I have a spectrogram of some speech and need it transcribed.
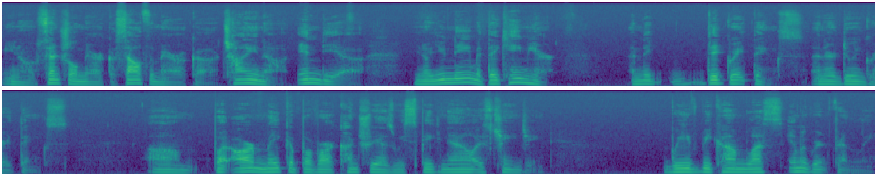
you know, Central America, South America, China, India, you know, you name it, they came here and they did great things and they're doing great things. Um, but our makeup of our country as we speak now is changing. We've become less immigrant friendly,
